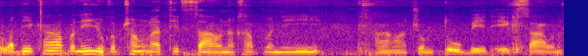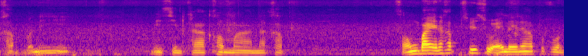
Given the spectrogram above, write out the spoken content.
สวัสดีครับ วันนี้อยู่กับช่องอาทิตย์ซาวนะครับ วันนี้พามาชมตู้เบสเอกซาวนะครับ วันนี้มีสินค้าเข้ามานะครับสองใบนะครับสวยๆเลยนะครับ ทุกคน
